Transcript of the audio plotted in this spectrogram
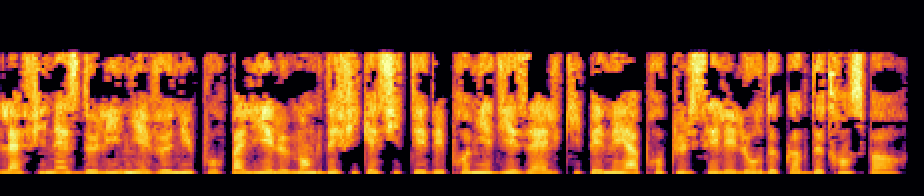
La finesse de ligne est venue pour pallier le manque d'efficacité des premiers diesels qui peinaient à propulser les lourdes coques de transport.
